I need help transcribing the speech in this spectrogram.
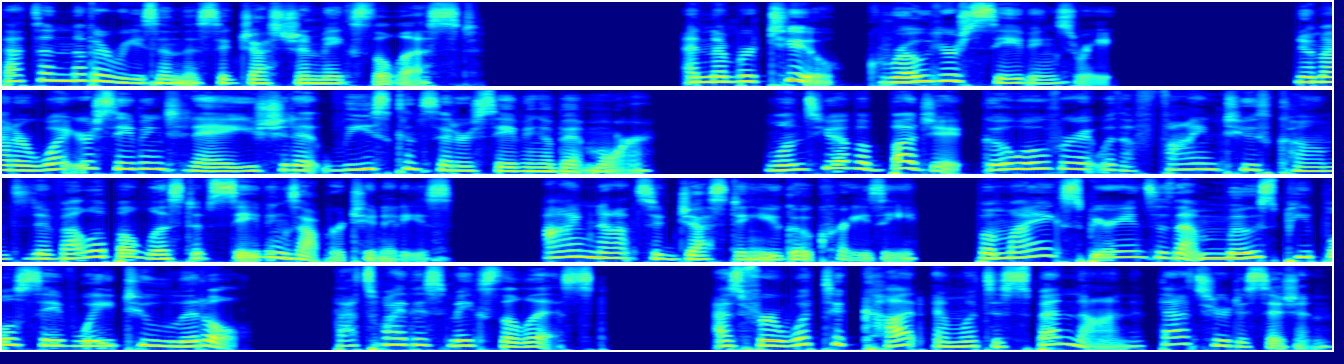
That's another reason this suggestion makes the list. And number two, grow your savings rate. No matter what you're saving today, you should at least consider saving a bit more. Once you have a budget, go over it with a fine tooth comb to develop a list of savings opportunities. I'm not suggesting you go crazy, but my experience is that most people save way too little. That's why this makes the list. As for what to cut and what to spend on, that's your decision.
